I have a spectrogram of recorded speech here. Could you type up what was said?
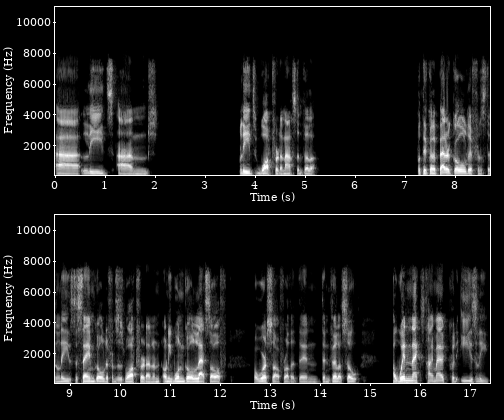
uh, Leeds and Leeds, Watford, and Aston Villa. But they've got a better goal difference than Leeds, the same goal difference as Watford, and only one goal less off, or worse off rather than than Villa. So a win next time out could easily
